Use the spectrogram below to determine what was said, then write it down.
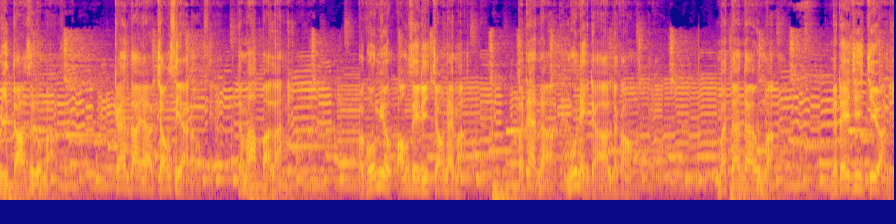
မိသားစုတို့မှကံတာယာကျောင်းဆရာတော်ဓမ္မပါဠိနှင့်ပဲခူးမြို့အောင်စေတီကျောင်းတိုင်မှဗတ္တနာမုနိတာအား၎င်းမတန်တန်ဥမှနတဲကြီးကြည်ရွာနေ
